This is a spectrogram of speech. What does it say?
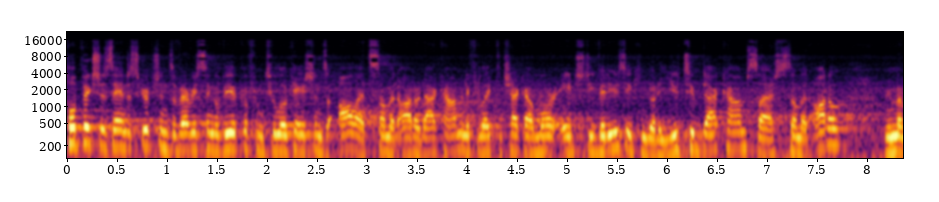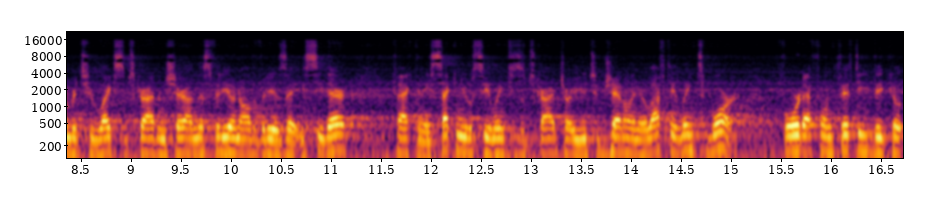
Full pictures and descriptions of every single vehicle from two locations, all at summitauto.com. And if you'd like to check out more HD videos, you can go to youtube.com slash summitauto. Remember to like, subscribe, and share on this video and all the videos that you see there. In fact, in a second, you will see a link to subscribe to our YouTube channel. On your left, a link to more Ford F-150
